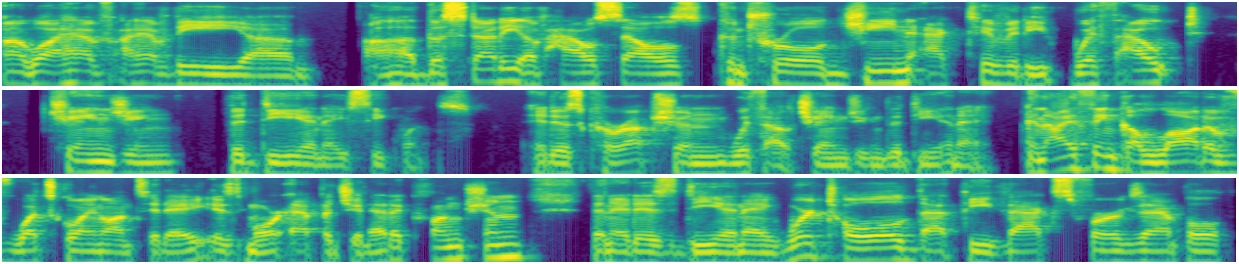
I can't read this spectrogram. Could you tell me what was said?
Uh, well, I have I have the um, uh, the study of how cells control gene activity without changing the DNA sequence. It is corruption without changing the DNA. And I think a lot of what's going on today is more epigenetic function than it is DNA. We're told that the vax, for example,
